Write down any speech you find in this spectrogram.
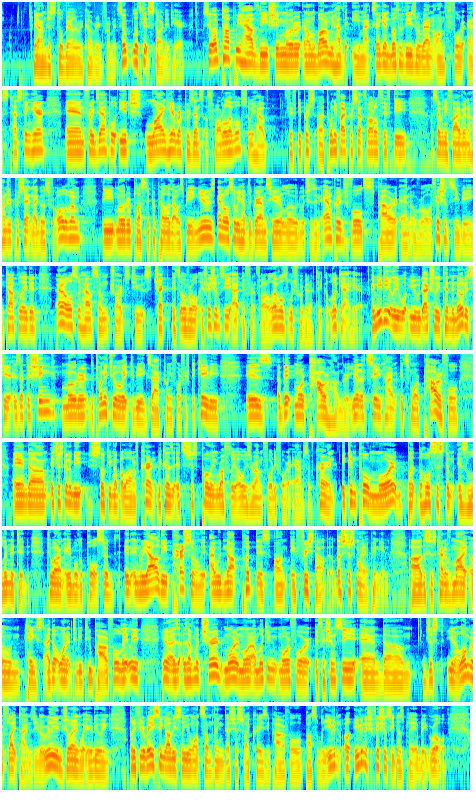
yeah, I'm just still barely recovering from it. So let's get started here. So up top we have the Xing motor and on the bottom we have the Emax. And again, both of these were ran on 4S testing here. And for example, each line here represents a throttle level. So we have 50%, uh, 25% throttle, 50, 75 and 100% and that goes for all of them the motor plus the propeller that was being used. And also we have the grams here load which is in amperage volts power and overall efficiency being calculated. And I also have some charts to check its overall efficiency at different throttle levels which we're going to take a look at here. Immediately what you would actually tend to notice here is that the Xing motor the 2208 to be exact 2450 kV is a bit more power hungry. Yet at the same time it's more powerful and um, it's just going to be soaking up a lot of current because it's just pulling roughly always around 44 amps of current. It can pull more, but the whole system is limited to what I'm able to pull. So in, in reality, personally, I would not put this on a freestyle build. That's just my opinion. Uh, this is kind of my own taste. I don't want it to be too powerful. Lately, you know, as, as I've matured more and more, I'm looking more for efficiency and um, just you know longer flight times you know really enjoying what you're doing but if you're racing obviously you want something that's just like crazy powerful possibly even uh, even efficiency does play a big role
